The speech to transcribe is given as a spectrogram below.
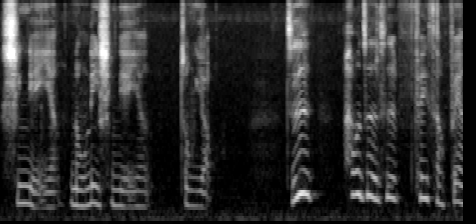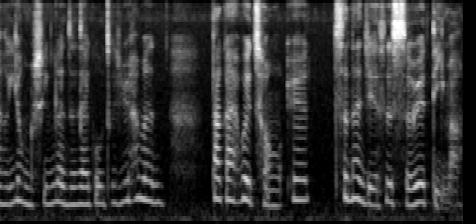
新年一样，农历新年一样重要。只是他们真的是非常非常用心、认真在过这个，因为他们大概会从，因为圣诞节是十二月底嘛，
